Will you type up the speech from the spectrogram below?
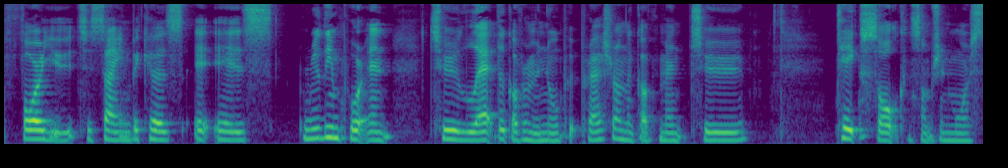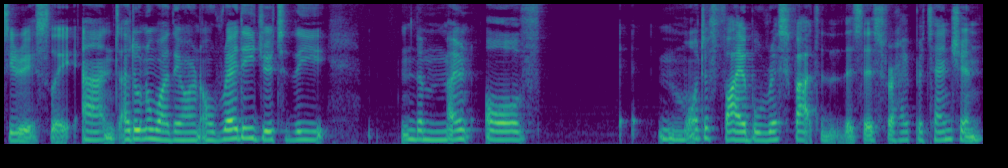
for you to sign because it is really important to let the government know, put pressure on the government to take salt consumption more seriously. And I don't know why they aren't already due to the the amount of modifiable risk factor that this is for hypertension.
